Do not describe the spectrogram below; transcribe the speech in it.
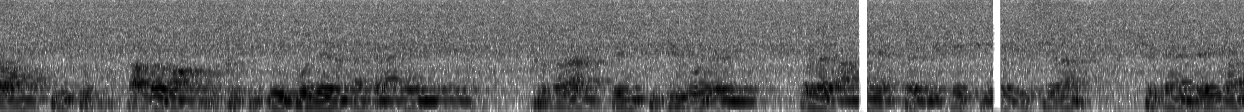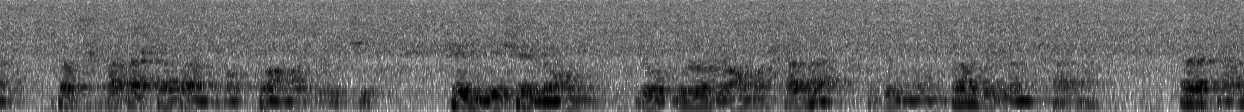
রং, কি কালো রং ওকে কিছুই বোঝেন না জানেন নেই সুতরাং তিনি কিছুই বোঝেননি বললেন, আমি একটা দেশে ছেড়ে গেছিলাম সেখানে দেখলাম সব সাদা সাদা ভক্ত আমার রয়েছে। সেই দেশের রং, লোকগুলোর রঙও সাদা, কিন্তু মনটাও দেখলাম সাদা। তারা?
